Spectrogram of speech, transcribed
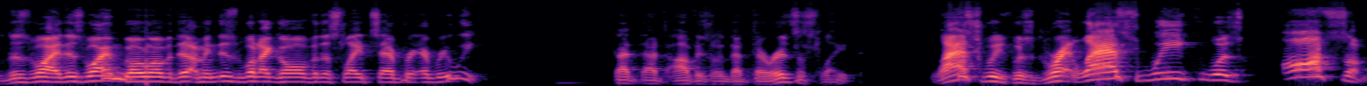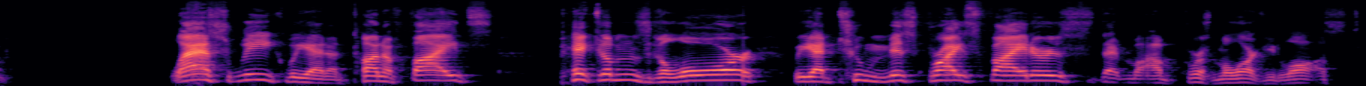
So this is why this is why I'm going over the. I mean, this is what I go over the slates every every week. That that obviously that there is a slate. Last week was great. Last week was awesome. Last week, we had a ton of fights, pick'ems galore. We had two mispriced fighters that, of course, Mullarkey lost,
